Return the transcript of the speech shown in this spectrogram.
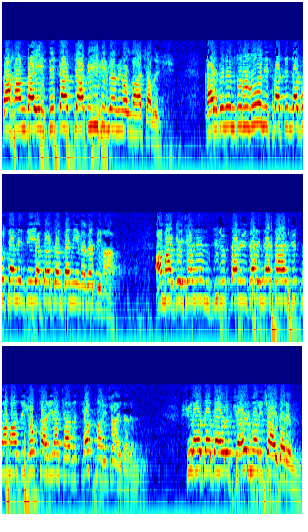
Sahanda ihtisas yap, iyi bir mümin olmaya çalış. Kalbinin duruluğu nispetinde bu temizliği yaparsan fenime ve biha. Ama gecenin zülüfleri üzerinde teheccüd namazı yoksa riyakarlık yapma rica ederim. Şurada bağırıp çağırma rica ederim.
